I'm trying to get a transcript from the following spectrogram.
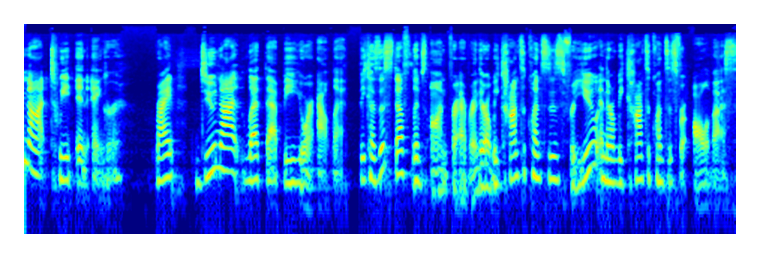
not tweet in anger, right? Do not let that be your outlet because this stuff lives on forever and there will be consequences for you and there will be consequences for all of us.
